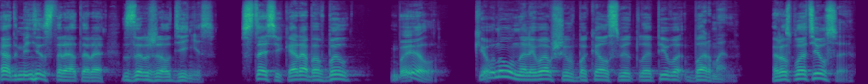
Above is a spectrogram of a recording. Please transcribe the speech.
администратора», – заржал Денис. «Стасик Арабов был?» «Был», – кивнул наливавший в бокал светлое пиво бармен. «Расплатился?»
